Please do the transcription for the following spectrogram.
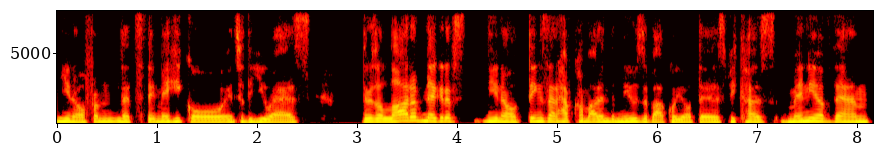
you know, from let's say Mexico into the US. There's a lot of negative, you know, things that have come out in the news about coyotes because many of them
